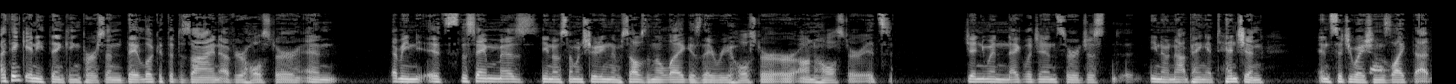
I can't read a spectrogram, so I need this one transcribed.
I think any thinking person, they look at the design of your holster and I mean, it's the same as, you know, someone shooting themselves in the leg as they reholster or unholster. It's genuine negligence or just, uh, you know, not paying attention in situations like that.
